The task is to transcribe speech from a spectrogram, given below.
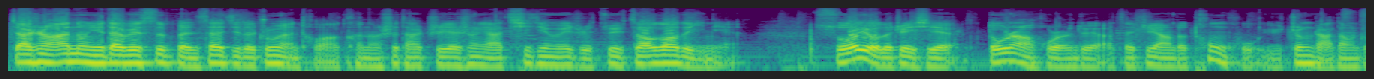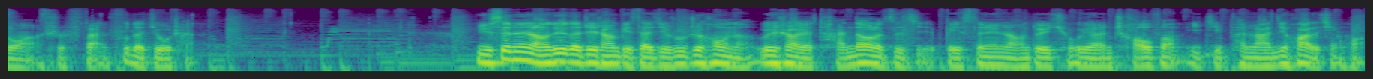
加上安东尼·戴维斯本赛季的中远投啊，可能是他职业生涯迄今为止最糟糕的一年，所有的这些都让湖人队啊在这样的痛苦与挣扎当中啊是反复的纠缠。与森林狼队的这场比赛结束之后呢，威少也谈到了自己被森林狼队球员嘲讽以及喷垃圾话的情况。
